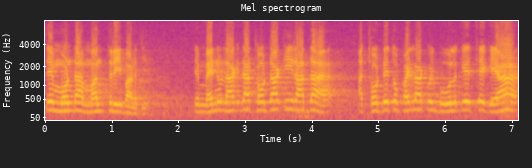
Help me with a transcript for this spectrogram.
ਤੇ ਮੁੰਡਾ ਮੰਤਰੀ ਬਣ ਜੇ। ਤੇ ਮੈਨੂੰ ਲੱਗਦਾ ਤੁਹਾਡਾ ਕੀ ਇਰਾਦਾ ਹੈ? ਆ ਤੁਹਾਡੇ ਤੋਂ ਪਹਿਲਾਂ ਕੋਈ ਬੋਲ ਕੇ ਇੱਥੇ ਗਿਆ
